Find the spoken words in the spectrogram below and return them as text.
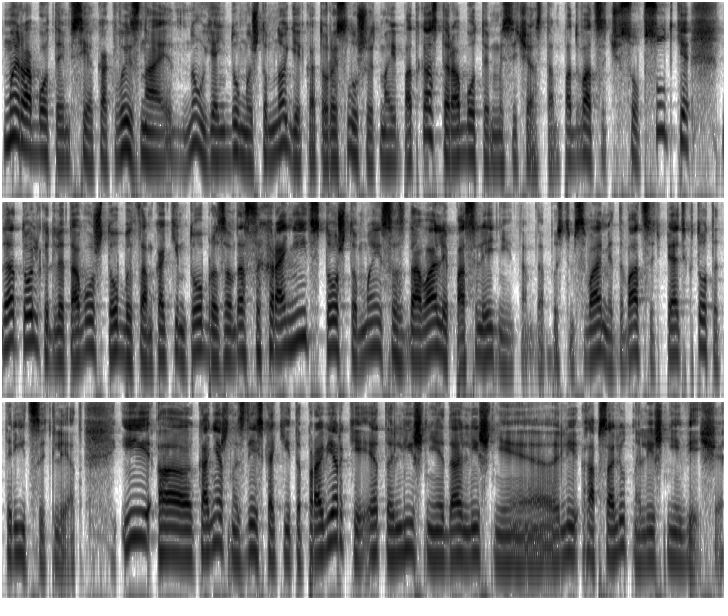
Мы работаем все, как вы знаете, ну, я не думаю, что многие, которые слушают мои подкасты, работаем мы сейчас там по 20 часов в сутки, да, только для того, чтобы там каким-то образом, да, сохранить то, что мы создавали последние, там, допустим, с вами 25, кто-то 30 лет. И, э, конечно, здесь какие-то проверки, это лишние, да, лишние, ли, абсолютно лишние вещи.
